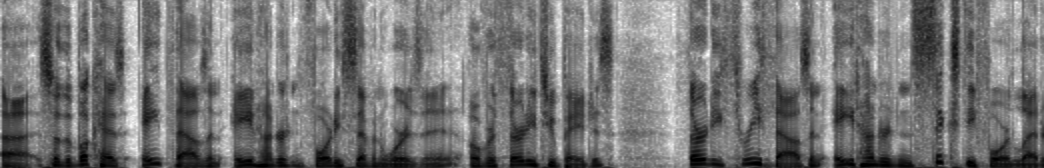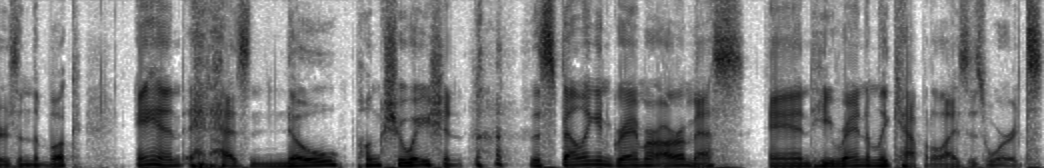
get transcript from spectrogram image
Uh, so the book has 8,847 words in it, over 32 pages, 33,864 letters in the book, and it has no punctuation. the spelling and grammar are a mess, and he randomly capitalizes words.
